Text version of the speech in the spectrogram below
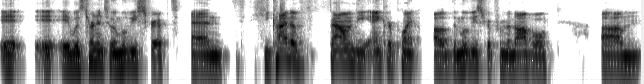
it, it, it was turned into a movie script, and he kind of found the anchor point of the movie script from the novel um,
